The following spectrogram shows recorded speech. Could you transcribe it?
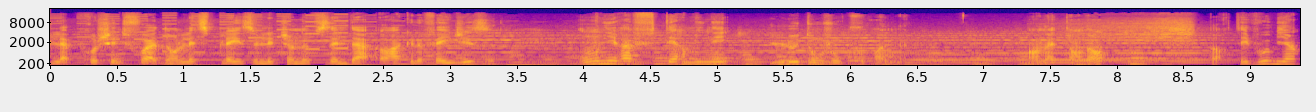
la prochaine fois dans Let's Play The Legend of Zelda Oracle of Ages, on ira terminer le donjon couronne. En attendant, portez-vous bien.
